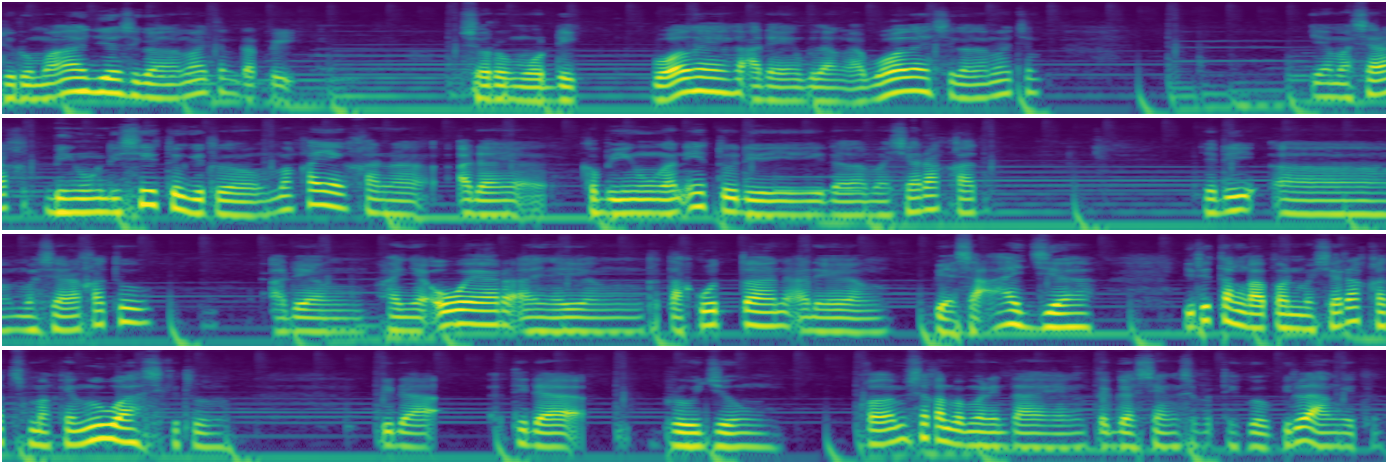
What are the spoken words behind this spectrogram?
di rumah aja segala macam tapi suruh mudik boleh ada yang bilang nggak boleh segala macam. Ya masyarakat bingung di situ gitu loh. Makanya karena adanya kebingungan itu di dalam masyarakat. Jadi uh, masyarakat tuh ada yang hanya aware ada yang ketakutan ada yang biasa aja. Jadi tanggapan masyarakat semakin luas gitu loh. Tidak tidak berujung. Kalau misalkan pemerintah yang tegas yang seperti gue bilang gitu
